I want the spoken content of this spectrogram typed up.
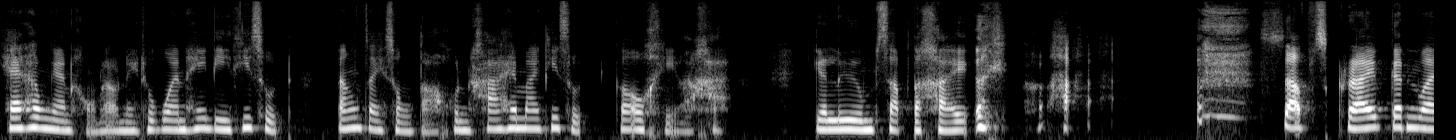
แค่ทำงานของเราในทุกวันให้ดีที่สุด ตั้งใจส่งต่อคุณค่าให้มากที่สุดก็โอเคแล้วค่ะ อย่าลืมสับตะไคร้เอ้ย subscribe กันไว้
